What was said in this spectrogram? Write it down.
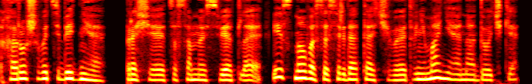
«Хорошего тебе дня», — прощается со мной светлая и снова сосредотачивает внимание на дочке.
